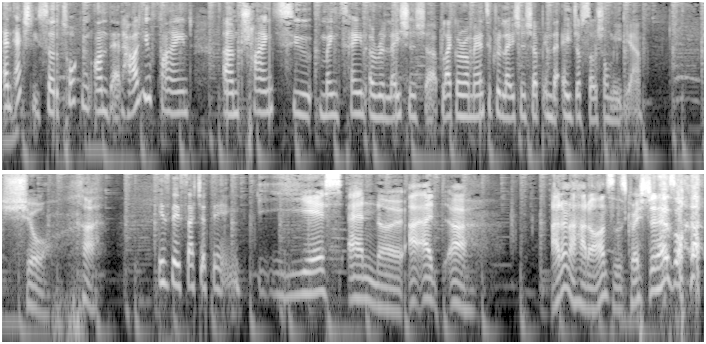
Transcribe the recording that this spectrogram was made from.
And actually, so talking on that, how do you find um, trying to maintain a relationship, like a romantic relationship in the age of social media? Sure. Huh. Is there such a thing? Yes and no. I I, uh, I don't know how to answer this question as well.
